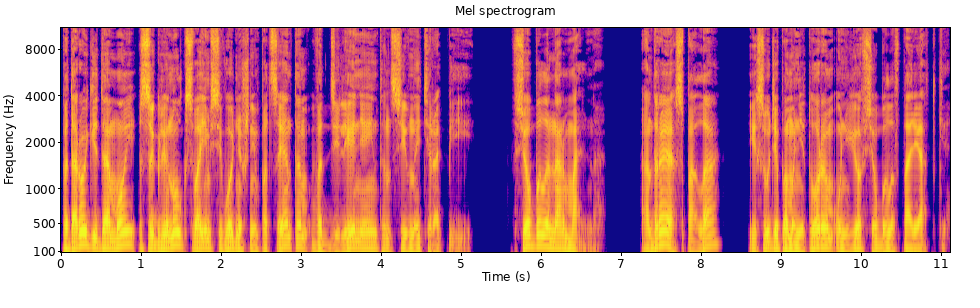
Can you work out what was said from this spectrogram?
По дороге домой заглянул к своим сегодняшним пациентам в отделение интенсивной терапии. Все было нормально. Андреа спала, и, судя по мониторам, у нее все было в порядке.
